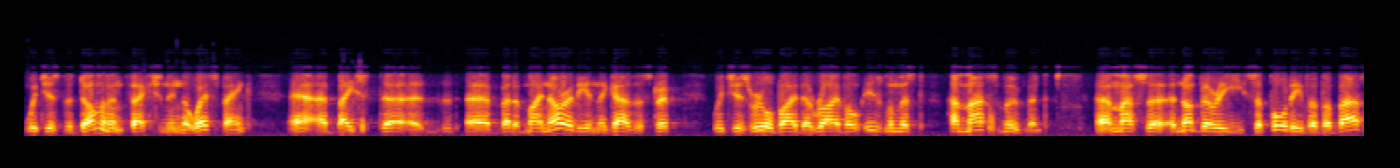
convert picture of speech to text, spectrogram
which is the dominant faction in the West Bank, uh, based uh, uh, but a minority in the Gaza Strip, which is ruled by the rival Islamist Hamas movement. Hamas are not very supportive of Abbas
